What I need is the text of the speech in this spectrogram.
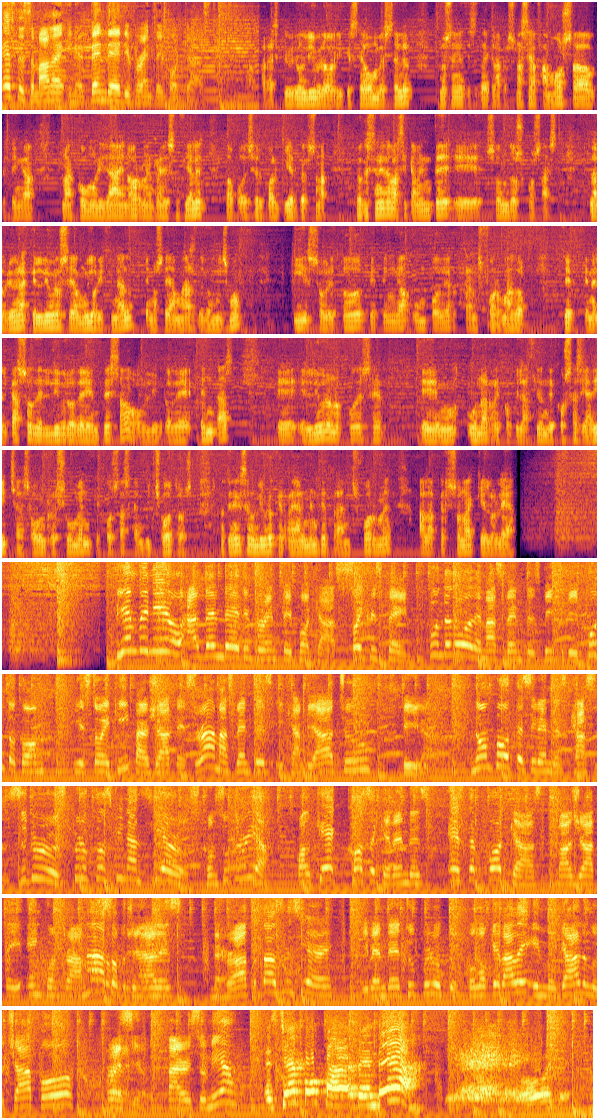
esta semana en el Vende Diferente podcast. Para escribir un libro y que sea un bestseller, no se necesita que la persona sea famosa o que tenga una comunidad enorme en redes sociales, no puede ser cualquier persona. Lo que se necesita básicamente eh, son dos cosas. La primera es que el libro sea muy original, que no sea más de lo mismo, y sobre todo que tenga un poder transformador. En el caso del libro de empresa o un libro de ventas, eh, el libro no puede ser em, una recopilación de cosas ya dichas o un resumen de cosas que han dicho otros. No tiene que ser un libro que realmente transforme a la persona que lo lea. Bienvenido al Vende Diferente Podcast. Soy Chris Payne, fundador de másventasb2b.com y estoy aquí para ayudarte a cerrar más ventas y cambiar tu vida. No importa si vendes casas, seguros, productos financieros, consultoría, cualquier cosa que vendes, este podcast va a ayudarte a encontrar más oportunidades, mejorar tu tasa de cierre y vender tu producto con lo que vale en lugar de luchar por precio. Para resumir, es tiempo para vender. Oye.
